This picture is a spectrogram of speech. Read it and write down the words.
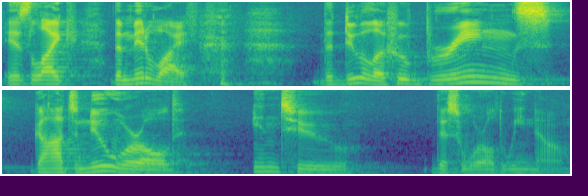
is like the midwife, the doula, who brings God's new world into this world we know.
